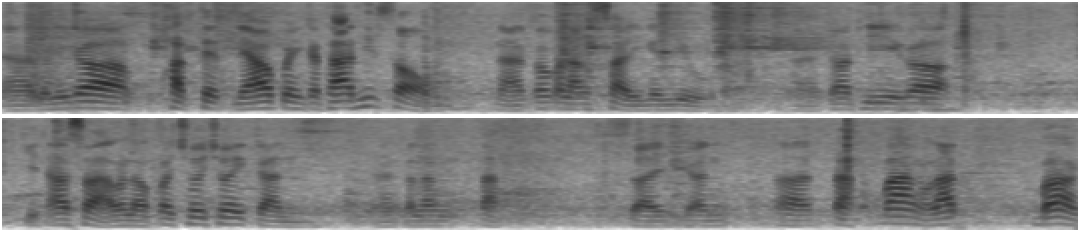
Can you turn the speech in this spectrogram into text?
อ่าตอนนี้ก็ผัดเสร็จแล้วเป็นกระทะที่สองนะก็กำลังใส่กันอยู่อ่าเจ้าที่ก็จิตอาสาของเราก็ช่วยๆกันอ่ากำลังตักใส่กันอ่าตักบ้างรัดบ้าง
